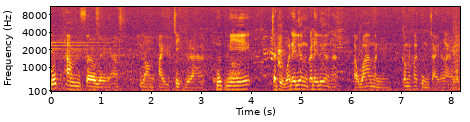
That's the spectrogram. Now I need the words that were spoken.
มุกทำเซอร์เวย์ครับ ลองไปจีบดูนะฮะมุกนี้จะถือว่าได้เรื่องมันก็ได้เรื่องฮะแต่ว่ามันก็ไม่ค่อยภูมิใจเท่าไหร่ครับผม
